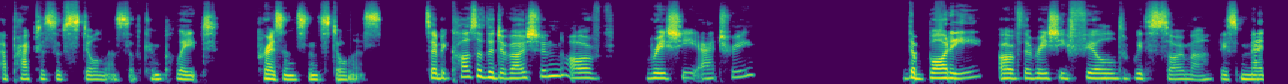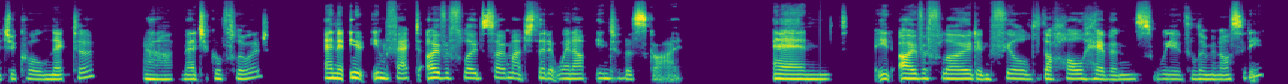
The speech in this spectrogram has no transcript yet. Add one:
a practice of stillness, of complete presence and stillness. So because of the devotion of Rishi Atri, the body of the Rishi filled with soma, this magical nectar, uh, magical fluid. And it, it, in fact, overflowed so much that it went up into the sky. And it overflowed and filled the whole heavens with luminosity.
